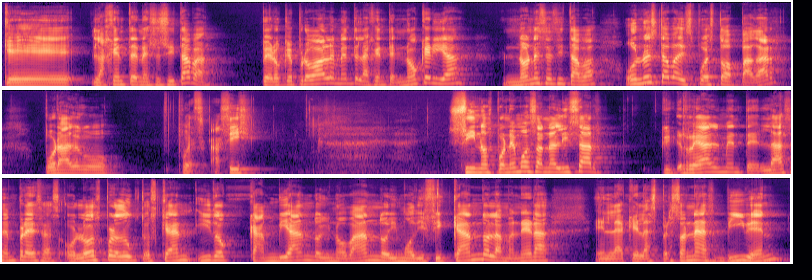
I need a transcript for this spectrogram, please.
que la gente necesitaba, pero que probablemente la gente no quería, no necesitaba o no estaba dispuesto a pagar por algo pues así. Si nos ponemos a analizar realmente las empresas o los productos que han ido cambiando, innovando y modificando la manera en la que las personas viven,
